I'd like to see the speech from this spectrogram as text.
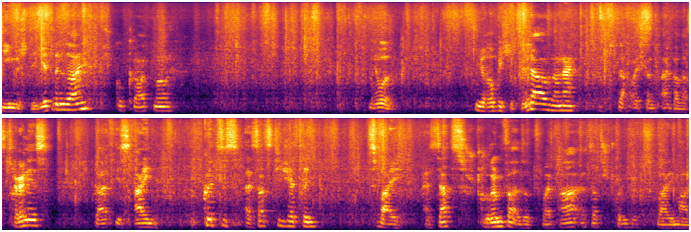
Die müsste hier drin sein. Ich gucke gerade mal. Jawohl. Die raube ich jetzt nicht aus, sondern ich sage euch ganz einfach, was drin ist. Da ist ein kurzes Ersatz-T-Shirt drin, zwei Ersatzstrümpfe, also zwei Paar Ersatzstrümpfe, zweimal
